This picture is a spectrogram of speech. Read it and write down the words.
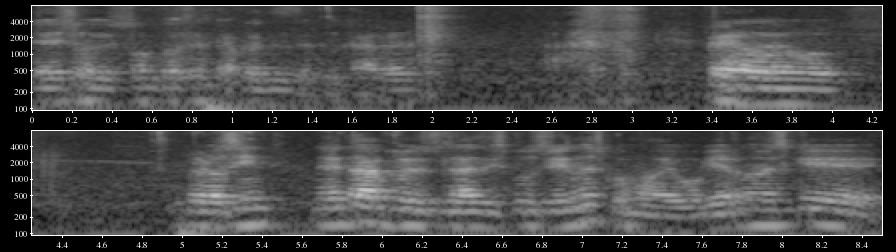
eso son cosas que aprendes de tu carrera. Pero, pero sí, neta, pues las disposiciones como de gobierno es que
